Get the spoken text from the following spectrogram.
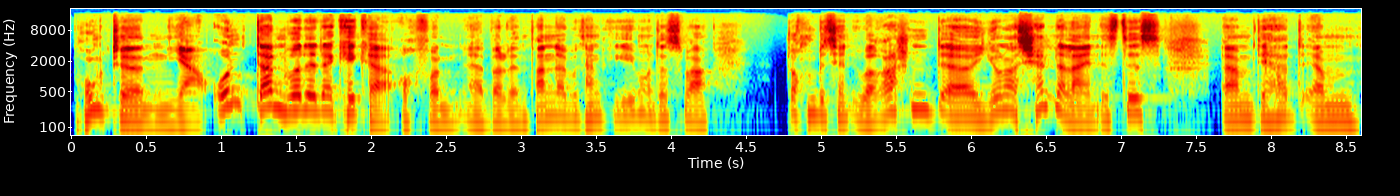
Punkten. Ja, und dann wurde der Kicker auch von äh, Berlin Thunder bekannt gegeben und das war doch ein bisschen überraschend. Äh, Jonas Schendlerlein ist es. Ähm, der hat ähm,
